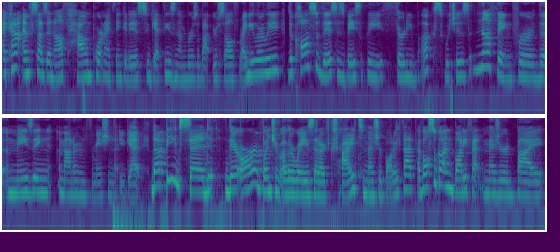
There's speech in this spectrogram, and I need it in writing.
I cannot emphasize enough how important i think it is to get these numbers about yourself regularly. The cost of this is basically 30 bucks which is nothing for the amazing amount of information that you get. That being said there are a bunch of other ways that i've tried to measure body fat. I've also gotten body fat measured by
